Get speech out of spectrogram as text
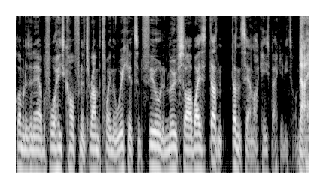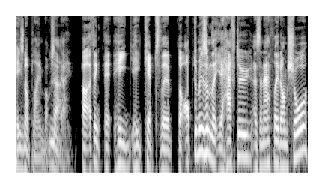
kilometres an hour before he's confident to run between the wickets and field and move sideways. Doesn't doesn't sound like he's back anytime No, soon. he's not playing Boxing No. Day. Uh, I think he he kept the the optimism that you have to as an athlete. I'm sure.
